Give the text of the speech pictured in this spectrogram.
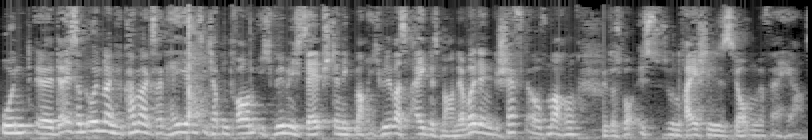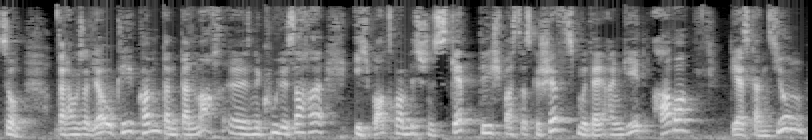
und äh, der ist dann irgendwann gekommen und hat gesagt, hey Jens, ich habe einen Traum, ich will mich selbstständig machen, ich will was Eigenes machen. Der wollte ein Geschäft aufmachen, das war, ist so ein reichliches Jahr ungefähr her. So, dann haben wir gesagt, ja okay, komm, dann, dann mach, äh, eine coole Sache. Ich war zwar ein bisschen skeptisch, was das Geschäftsmodell angeht, aber der ist ganz jung,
